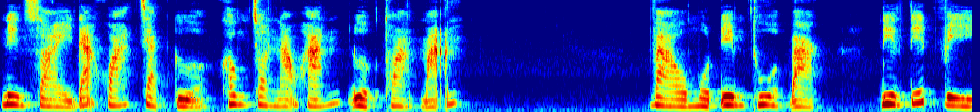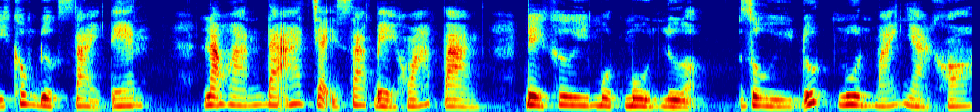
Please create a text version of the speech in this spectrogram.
nên xoài đã khóa chặt cửa không cho lão hán được thỏa mãn. Vào một đêm thua bạc, điên tiết vì không được giải đen, lão hán đã chạy ra bể hóa vàng để khơi một mồi lửa rồi đốt luôn mái nhà kho.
